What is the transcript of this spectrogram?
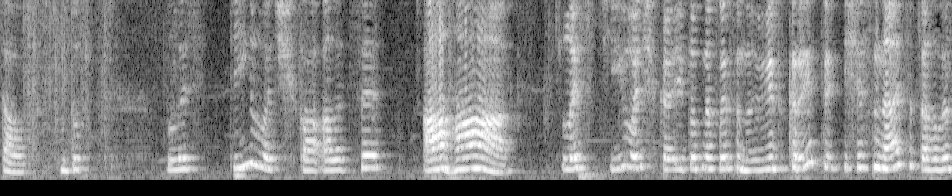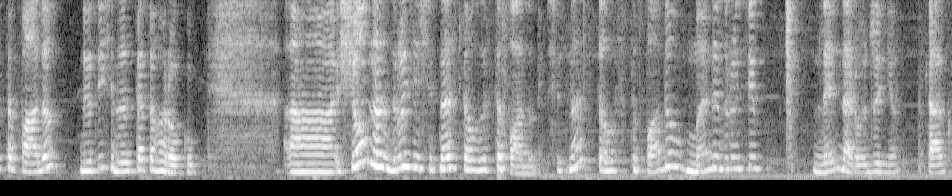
Так, ну тут листівочка, але це. Ага! Листівочка, і тут написано відкрити 16 листопада 2025 року. А, що в нас, друзі, 16 листопада? 16 листопада в мене, друзі, день народження. Так.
